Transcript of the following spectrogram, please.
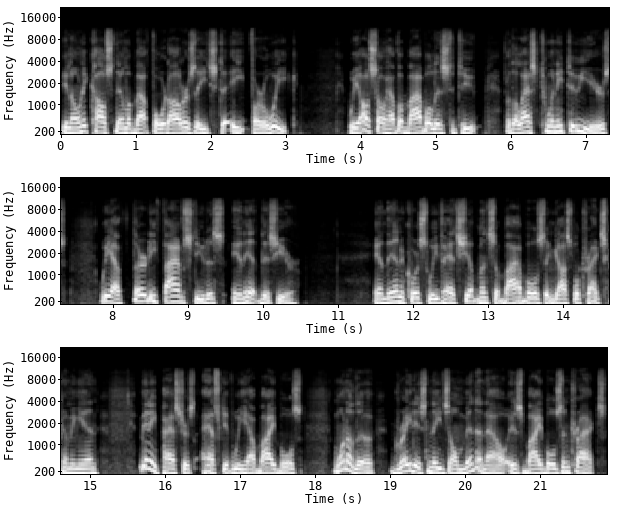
It only costs them about $4 each to eat for a week. We also have a Bible Institute for the last 22 years. We have 35 students in it this year. And then, of course, we've had shipments of Bibles and gospel tracts coming in. Many pastors ask if we have Bibles. One of the greatest needs on Mindanao is Bibles and tracts.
